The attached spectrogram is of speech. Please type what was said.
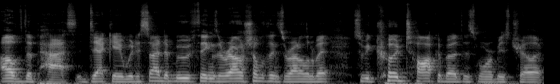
of the past decade. We decided to move things around, shuffle things around a little bit, so we could talk about this Morbius trailer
